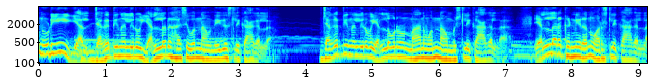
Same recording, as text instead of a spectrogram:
ನೋಡಿ, ಎಲ್, ಜಗತ್ತಿನಲ್ಲಿರೋ ಎಲ್ಲರ ಹಸಿವನ್ನು ನಾವು ನೀಗಿಸ್ಲಿಕ್ಕಾಗಲ್ಲ. ಜಗತ್ತಿನಲ್ಲಿರುವ ಎಲ್ಲರ ಮಾನವನ್ನು ನಾವು ಮುಚ್ಚಲಿಕ್ಕೆ ಆಗಲ್ಲ ಎಲ್ಲರ ಕಣ್ಣೀರನ್ನು ಒರೆಸ್ಲಿಕ್ಕೆ ಆಗಲ್ಲ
